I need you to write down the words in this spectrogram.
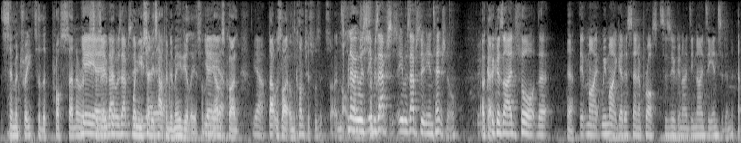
symmetry to the Prost Senna at Yeah, yeah, Suzuka? that was absolutely when you said yeah, it's yeah. happened immediately or something. Yeah, That yeah. was quite. Yeah. That was like unconscious, was it? Sorry, not No, it was it was subconscious. abs- it was absolutely intentional okay because I'd thought that yeah. it might we might get a Senna Prost Suzuka 1990 incident. Yeah.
